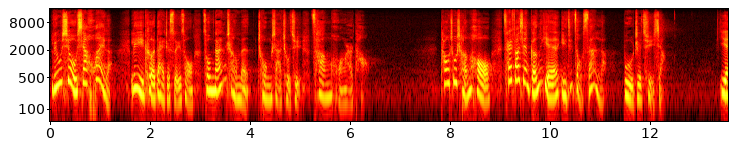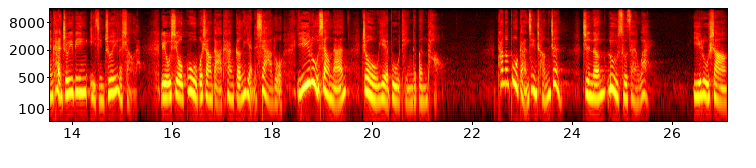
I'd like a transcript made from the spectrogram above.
刘秀吓坏了，立刻带着随从从南城门冲杀出去，仓皇而逃。逃出城后，才发现耿弇已经走散了，不知去向。眼看追兵已经追了上来，刘秀顾不上打探耿弇的下落，一路向南，昼夜不停的奔逃。他们不敢进城镇，只能露宿在外。一路上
